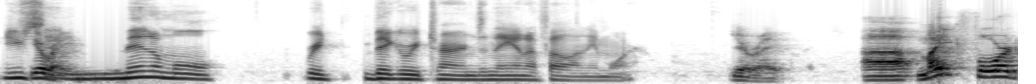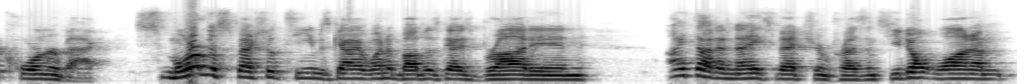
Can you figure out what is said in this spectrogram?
You see right. minimal re- big returns in the NFL anymore. you're right. Uh, Mike Ford, cornerback, more of a special teams guy. One of Bubba's guys brought in. I thought a nice veteran presence. You don't want him,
